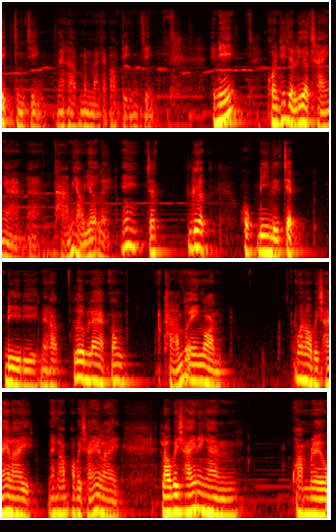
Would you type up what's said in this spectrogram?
ติกจริงๆนะครับมันมาจากออปติกจริง ๆ ทีนี้คนที่จะเลือกใช้งานถามพี่เหาเยอะเลยเอ๊จะเลือก 6D หรือ 7D ดีนะครับ เริ่มแรกต้องถามตัวเองก่อน ว่าเราไปใช้อะไรนะครับ เอาไปใช้อะไร เราไปใช้ในงานความเร็ว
